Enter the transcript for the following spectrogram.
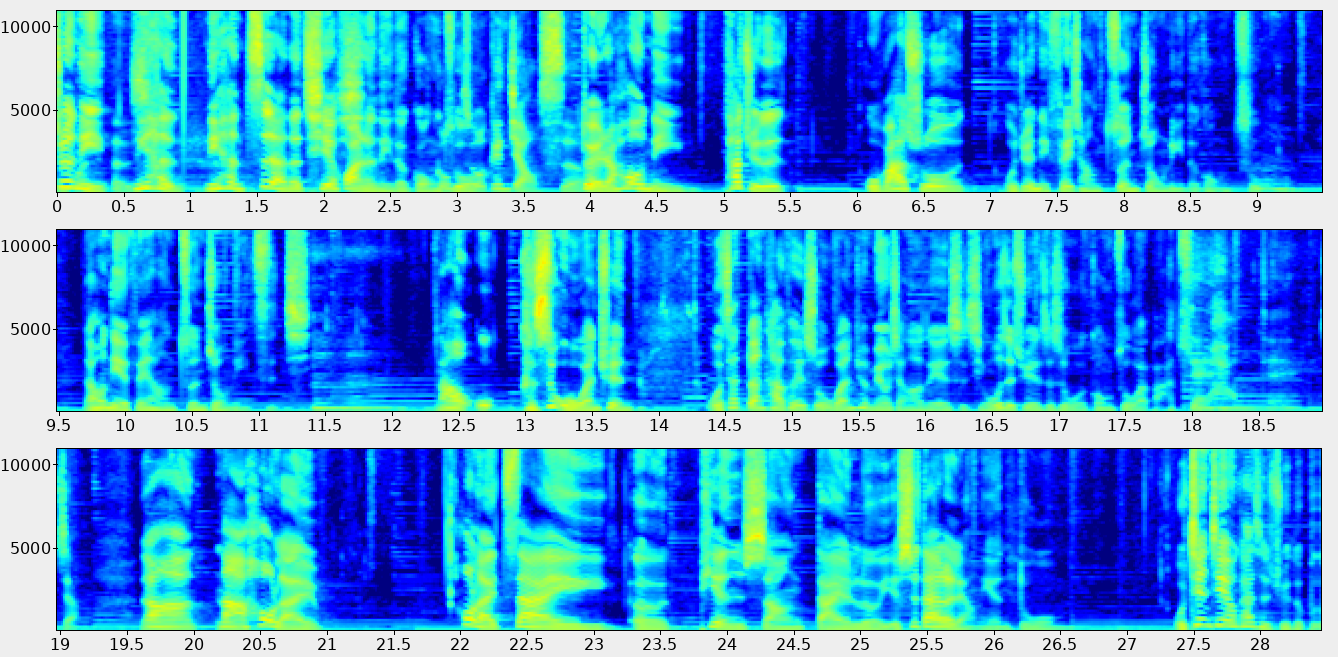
就是你你很你很自然的切换了你的工作，工作跟角色，对，然后你他觉得我爸说，我觉得你非常尊重你的工作，嗯，然后你也非常尊重你自己。嗯然后我，可是我完全我在端咖啡的时候，我完全没有想到这件事情，我只觉得这是我的工作，我要把它做对好。哼，对，那那后来，后来在呃片商待了，也是待了两年多，我渐渐又开始觉得不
